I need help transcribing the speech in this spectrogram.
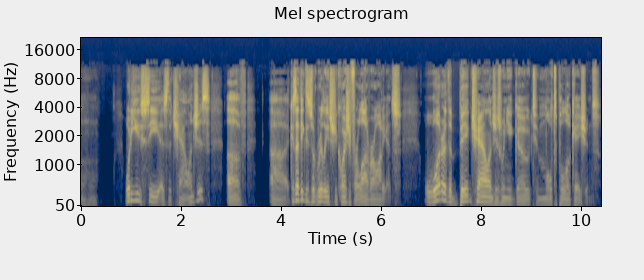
Uh-huh. What do you see as the challenges of? Because uh, I think this is a really interesting question for a lot of our audience. What are the big challenges when you go to multiple locations?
